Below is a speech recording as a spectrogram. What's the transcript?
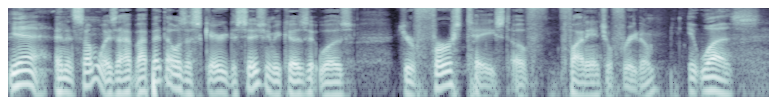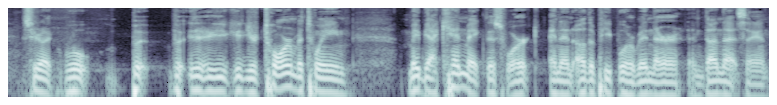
Yeah, And in some ways, I, I bet that was a scary decision because it was your first taste of financial freedom. it was. So you're like, well, but but you- you're torn between maybe I can make this work, and then other people who've been there and done that saying,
